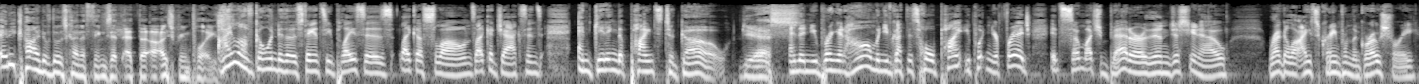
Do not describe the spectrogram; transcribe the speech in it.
any kind of those kind of things at, at the uh, ice cream place. I love going to those fancy places like a Sloan's, like a Jackson's, and getting the pints to go. yes, And then you bring it home and you've got this whole pint you put in your fridge. It's so much better than just, you know, regular ice cream from the grocery.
